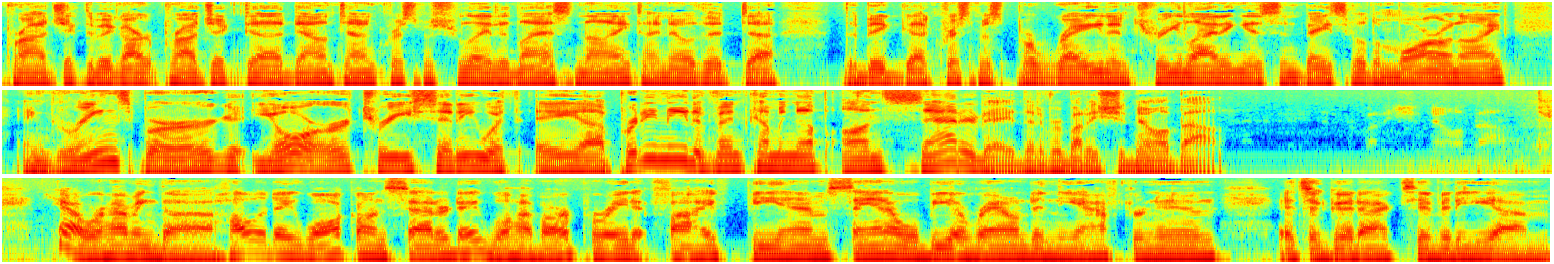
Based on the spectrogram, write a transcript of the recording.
project the big art project downtown Christmas related last night. I know that the big Christmas parade and tree lighting is in Batesville tomorrow night. And Greensburg your tree city with a pretty neat event coming up on Saturday that everybody should know about yeah, we're having the holiday walk on Saturday. We'll have our parade at 5 p.m. Santa will be around in the afternoon. It's a good activity. Um,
